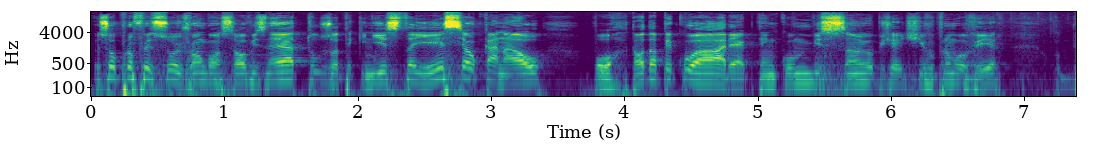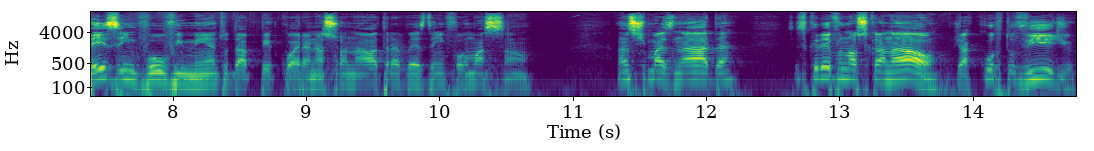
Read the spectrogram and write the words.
Eu sou o professor João Gonçalves Neto, zootecnista, e esse é o canal Portal da Pecuária, que tem como missão e objetivo promover o desenvolvimento da pecuária nacional através da informação. Antes de mais nada, se inscreva no nosso canal, já curta o vídeo,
